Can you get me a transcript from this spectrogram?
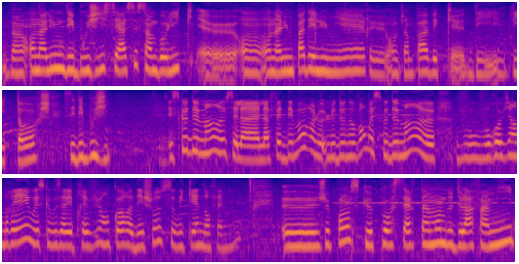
ben, on allume des bougies. C'est assez symbolique. Euh, on n'allume pas des lumières, euh, on ne vient pas avec des, torches. C'est des bougies. Est-ce que demain, c'est la, fête des morts, hein, le, 2 novembre Est-ce que demain, vous, vous, reviendrez ou est-ce que vous avez prévu encore des choses ce week-end en famille? Je pense que pour certains membres de la famille,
